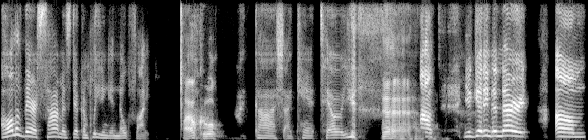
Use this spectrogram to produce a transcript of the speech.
all of their assignments they're completing in Noteflight oh cool. my gosh i can't tell you. Yeah you're getting the nerd. Um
